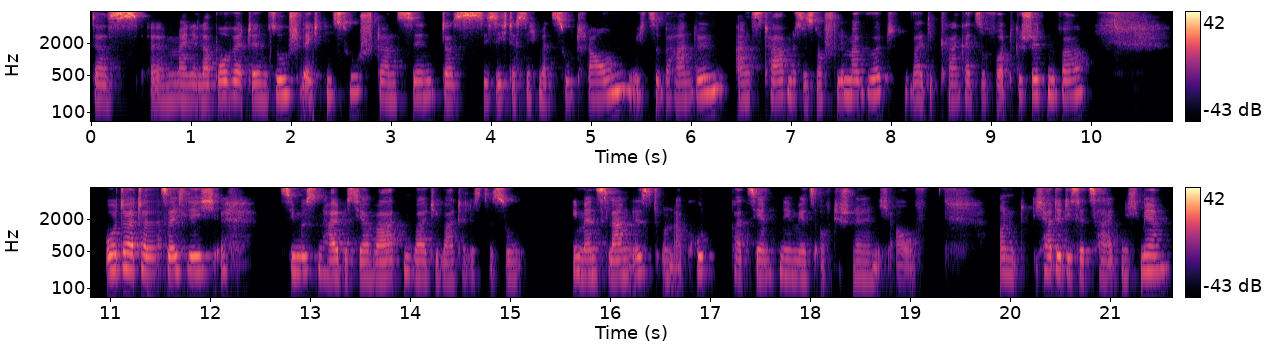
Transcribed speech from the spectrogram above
dass äh, meine Laborwerte in so schlechten Zustand sind, dass sie sich das nicht mehr zutrauen, mich zu behandeln, Angst haben, dass es noch schlimmer wird, weil die Krankheit so fortgeschritten war. Oder tatsächlich, sie müssen ein halbes Jahr warten, weil die Warteliste so immens lang ist und Akutpatienten nehmen jetzt auf die Schnelle nicht auf. Und ich hatte diese Zeit nicht mehr.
